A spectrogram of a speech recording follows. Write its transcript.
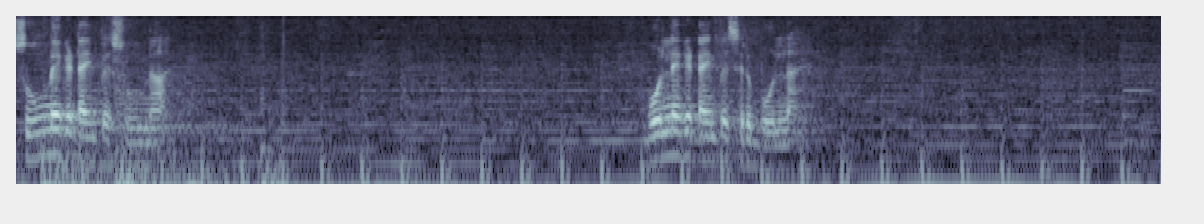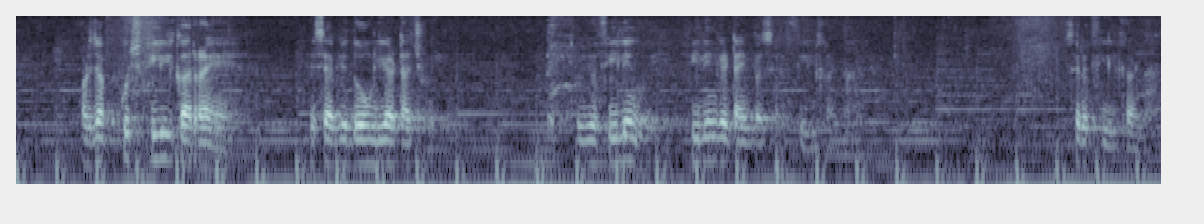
सूंघने के टाइम पे सूंघना है। बोलने के टाइम पे सिर्फ़ बोलना है। और जब कुछ फील कर रहे हैं, जैसे अभी दो उंगलियाँ टच हुई तो जो फीलिंग हुई फीलिंग के टाइम पे सिर्फ़ फील करना है। सिर्फ़ फील करना है।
